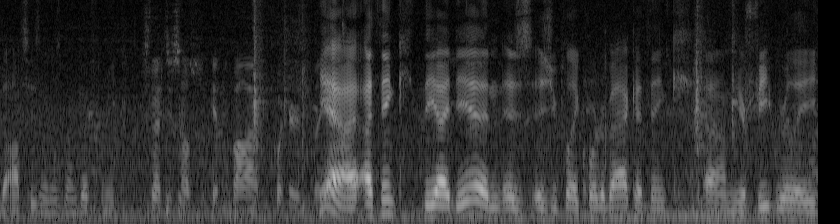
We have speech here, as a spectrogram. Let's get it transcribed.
the off season has been good for me. So that just helps with getting the ball out quicker. Yeah, I, I think the idea, and as, as you play quarterback, I think um, your feet really,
